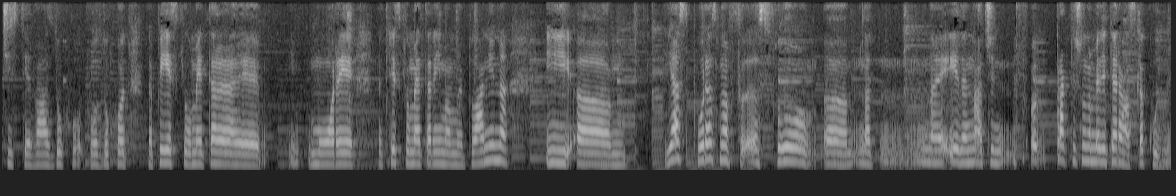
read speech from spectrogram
чист е воздух, воздухот, на 50 км е море, на 30 км имаме планина и а, Јас пораснав со на, на еден начин практично на медитеранска кујна.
